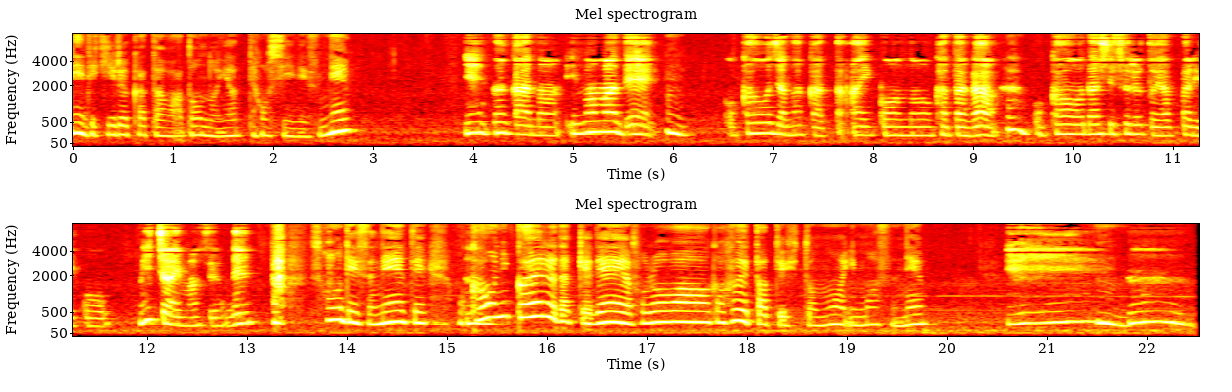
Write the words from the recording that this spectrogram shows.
ねできる方はどんどんやってほしいですね。ねなんかあの今までうん、お顔じゃなかったアイコンの方がうん、お顔出しするとやっぱりこう見ちゃいますよね。そうですね。でお顔に変えるだけでフォロワーが増えたっていう人もいますね。えーうんうん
